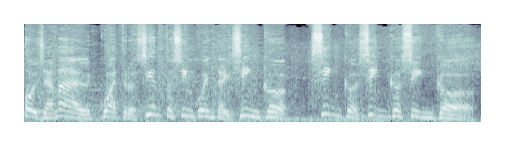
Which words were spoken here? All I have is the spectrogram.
o llama al 455 555.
